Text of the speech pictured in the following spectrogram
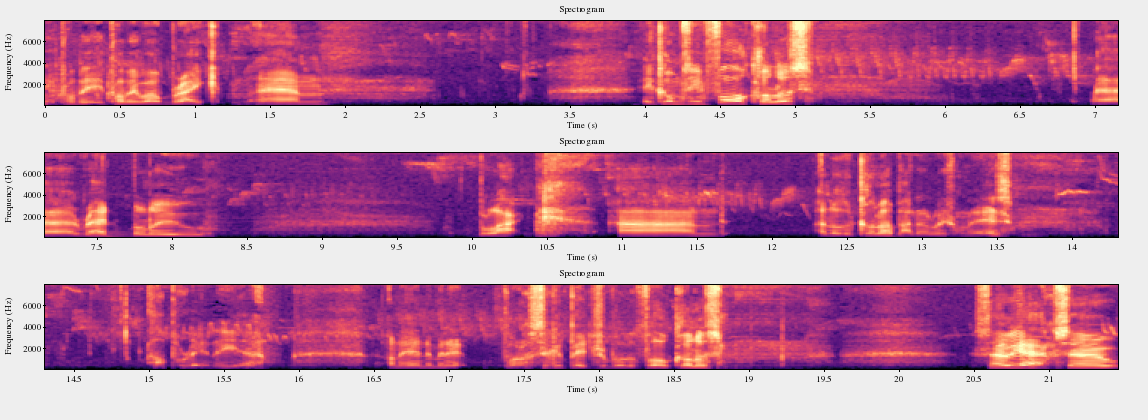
it probably it probably won't break. Um, it comes in four colours: uh, red, blue, black, and another colour, but I don't know which one it is. I'll put it in on here in a minute before I stick a picture of the four colours. So yeah, so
